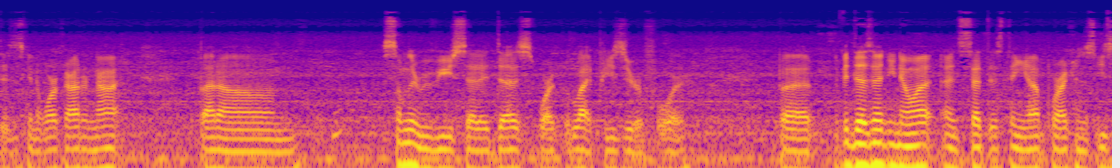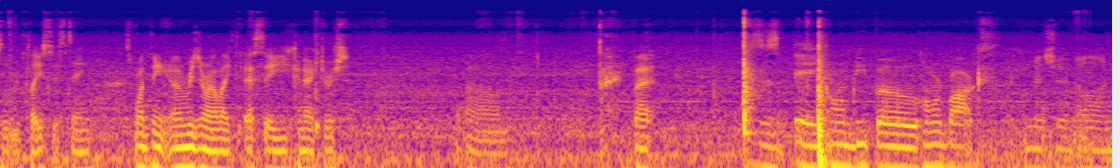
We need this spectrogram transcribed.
this is gonna work out or not but um some of the reviews said it does work with light P04 but if it doesn't you know what and set this thing up where I can just easily replace this thing. It's one thing the reason why I like the SAE connectors. Um, but this is a Home Depot Homer box like I mentioned on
